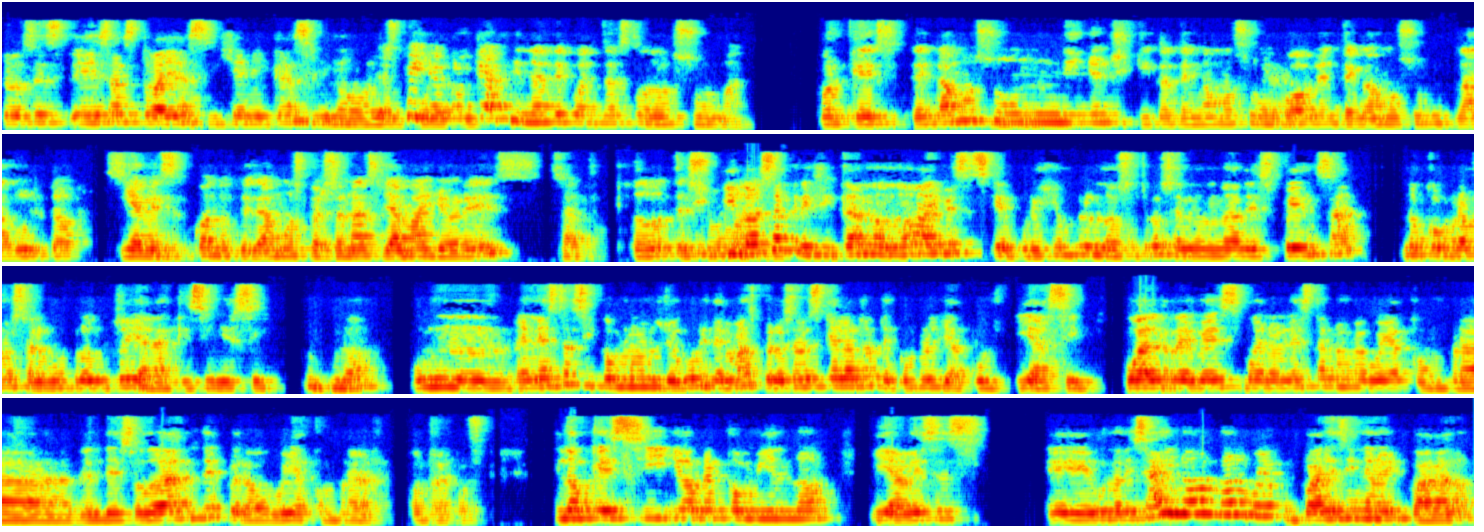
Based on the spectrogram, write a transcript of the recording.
Entonces, esas toallas higiénicas no, Es que yo creo que al final de cuentas todo suma. Porque si tengamos un Ujú. niño chiquito, tengamos un joven, tengamos un adulto, y a veces cuando cuidamos personas ya mayores, o sea, todo te Y- suma. Y vas sacrificando, ¿no? Hay veces que, por ejemplo, nosotros en una despensa no compramos algún producto y a la que sigue sí, ¿no? Un, en esta sí compramos yogur y demás, pero sabes que a la otra te compro el Yakult y así. O al revés, bueno, en esta no me voy a comprar el desodorante, pero voy a comprar otra cosa. Lo que sí yo recomiendo, y a veces eh, uno dice, ay, no, no lo voy a ocupar, es dinero pagado.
